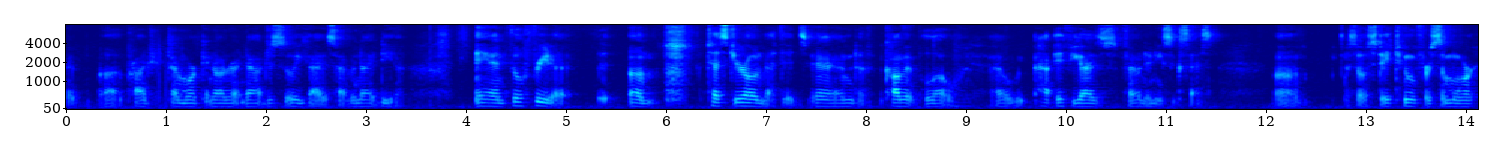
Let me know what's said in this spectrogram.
my uh, project I'm working on right now just so you guys have an idea. And feel free to um, test your own methods and comment below how, how, if you guys found any success. Um, so stay tuned for some more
